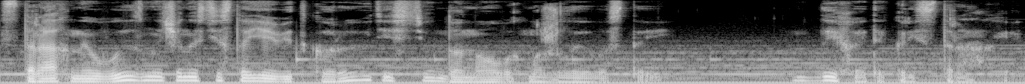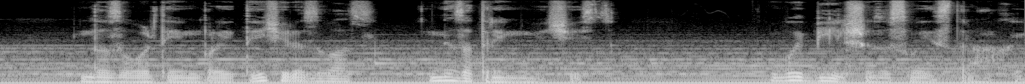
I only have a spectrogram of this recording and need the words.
Страх невизначеності стає відкритістю до нових можливостей. Дихайте крізь страхи, дозвольте їм пройти через вас, не затримуючись. Ви більше за свої страхи,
